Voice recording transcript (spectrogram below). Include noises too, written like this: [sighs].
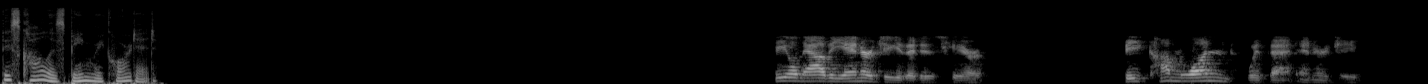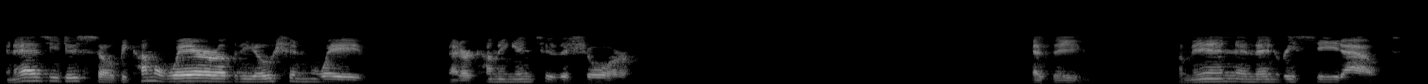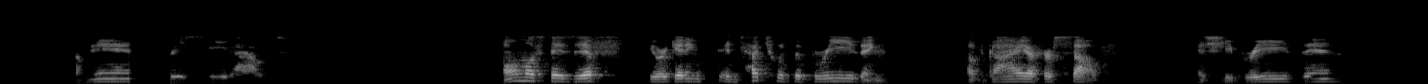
This call is being recorded. Feel now the energy that is here. Become one with that energy. And as you do so, become aware of the ocean waves that are coming into the shore. As they come in and then recede out. Come in recede out. Almost as if you're getting in touch with the breathing of Gaia herself as she breathes in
